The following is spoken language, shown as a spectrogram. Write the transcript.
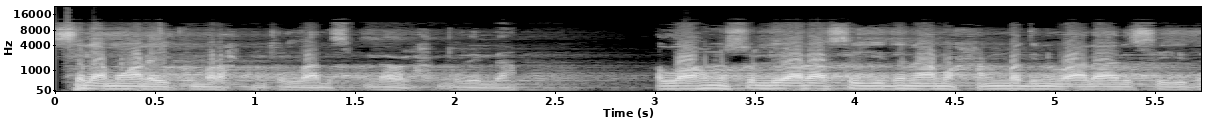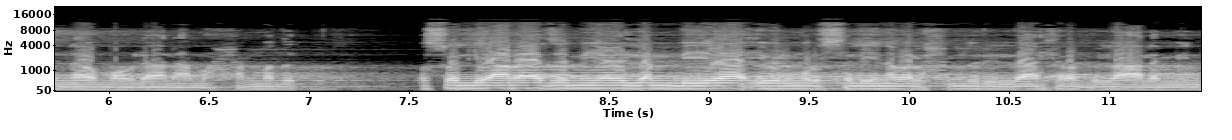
السلام عليكم ورحمة الله بسم الله والحمد لله اللهم صل على سيدنا محمد وعلى آل سيدنا ومولانا محمد وصلي على جميع الأنبياء والمرسلين والحمد لله رب العالمين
